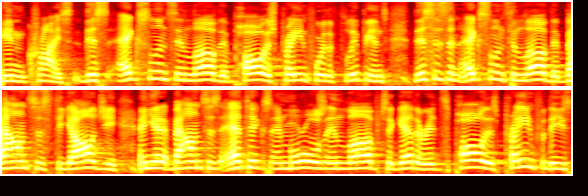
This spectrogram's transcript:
in Christ. This excellence in love that Paul is praying for the Philippians, this is an excellence in love that balances theology and yet it balances ethics and morals in love together. It's Paul is praying for these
